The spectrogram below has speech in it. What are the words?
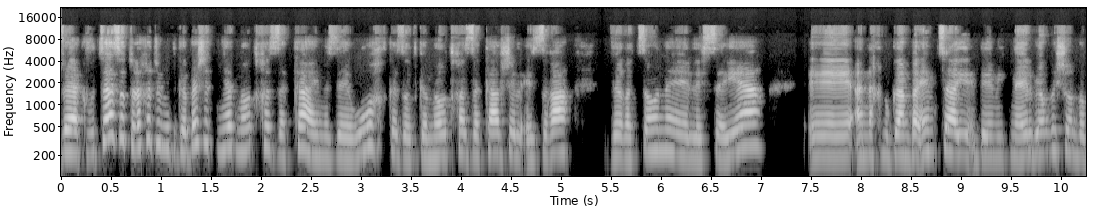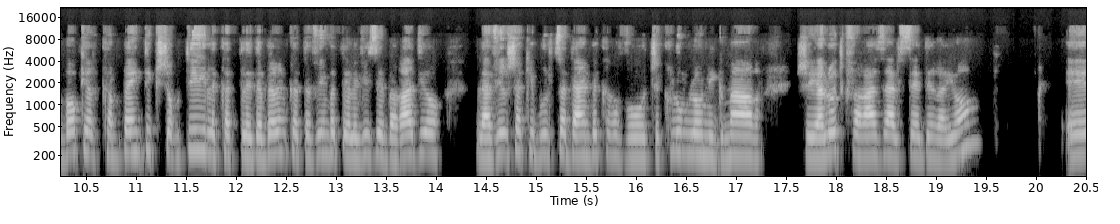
והקבוצה הזאת הולכת ומתגבשת, נהיית מאוד חזקה, עם איזה רוח כזאת, גם מאוד חזקה של עזרה ורצון לסייע. אה, אנחנו גם באמצע, מתנהל ביום ראשון בבוקר קמפיין תקשורתי לדבר עם כתבים בטלוויזיה ברדיו, להעביר שהקיבוץ עדיין בקרבות, שכלום לא נגמר, שיעלו את כפר עזה על סדר היום. אה,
